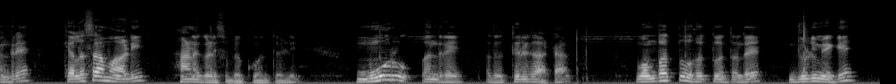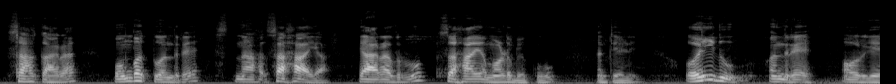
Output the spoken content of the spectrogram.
ಅಂದರೆ ಕೆಲಸ ಮಾಡಿ ಹಣ ಗಳಿಸಬೇಕು ಅಂತೇಳಿ. ಮೂರು ಅಂದರೆ ಅದು ತಿರುಗಾಟ. ಒಂಬತ್ತು ಹತ್ತು ಅಂತಂದರೆ ದುಡಿಮೆಗೆ ಸಹಕಾರ. ಒಂಬತ್ತು ಅಂದರೆ ಸ್ನಾ, ಸಹಾಯ. ಯಾರಾದರೂ ಸಹಾಯ ಮಾಡಬೇಕು ಅಂಥೇಳಿ ಐದು ಅಂದರೆ ಅವ್ರಿಗೆ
